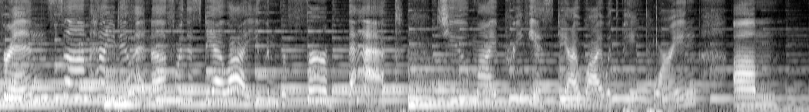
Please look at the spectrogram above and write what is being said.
Friends, um, how you doing? Uh, for this DIY, you can refer back to my previous DIY with the paint pouring. Um,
